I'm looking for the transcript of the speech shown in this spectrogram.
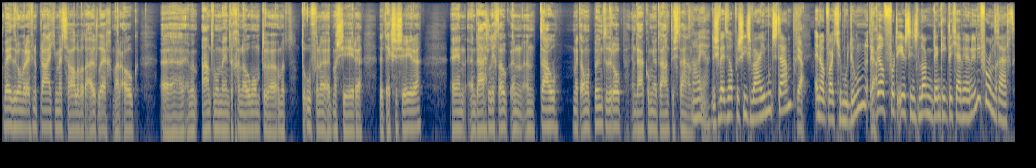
Wederom weer even een praatje met z'n allen, wat uitleg. Maar ook eh, hebben we een aantal momenten genomen om, te, om het te oefenen, het marcheren, het exerceren. En, en daar ligt ook een, een touw met allemaal punten erop. En daar kom je uiteindelijk te staan. Oh ja, dus je weet wel precies waar je moet staan. Ja. En ook wat je moet doen. Ja. Wel voor het eerst sinds lang denk ik dat jij weer een uniform draagt.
